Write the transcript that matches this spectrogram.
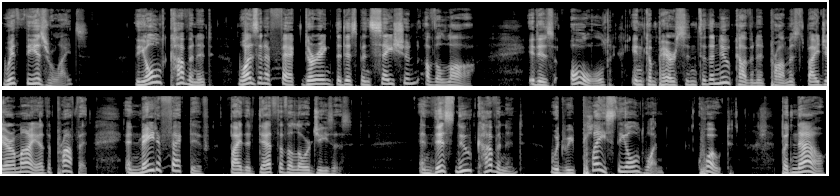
with the Israelites. The Old Covenant was in effect during the dispensation of the law. It is old in comparison to the new covenant promised by Jeremiah the prophet and made effective by the death of the Lord Jesus. And this new covenant would replace the old one. Quote, but now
